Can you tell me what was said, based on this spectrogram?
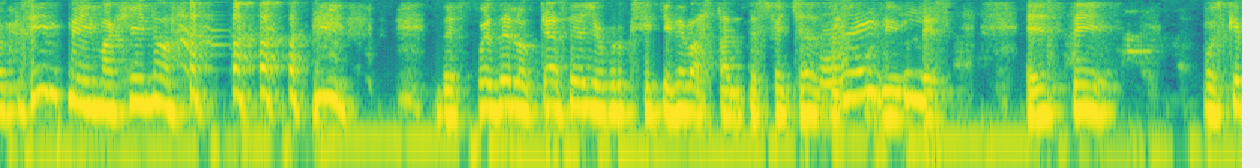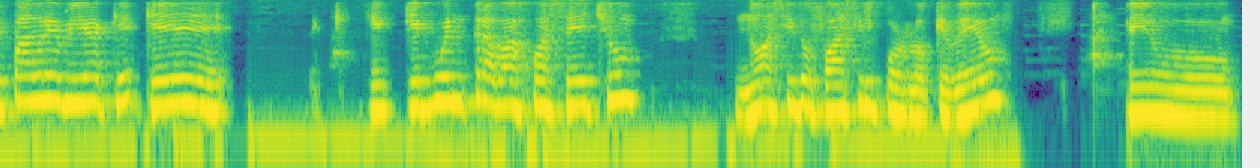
ok, sí, me imagino. Después de lo que hace, yo creo que sí tiene bastantes fechas disponibles. Este, pues qué padre, amiga, qué, qué, qué, buen trabajo has hecho. No ha sido fácil por lo que veo, pero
